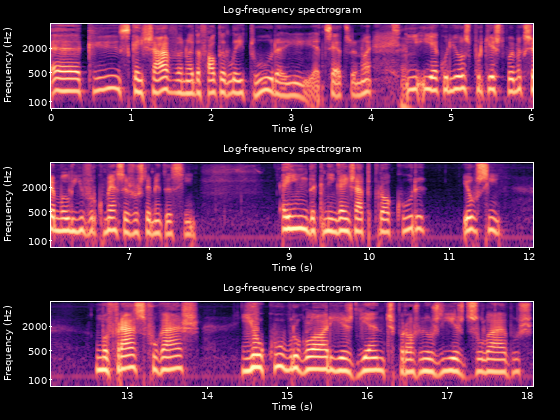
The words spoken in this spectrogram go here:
ah, que se queixava, não é? Da falta de leitura e etc, não é? E, e é curioso porque este poema que se chama Livro começa justamente assim. Ainda que ninguém já te procure, eu sim. Uma frase fugaz e eu cubro glórias de antes para os meus dias desolados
